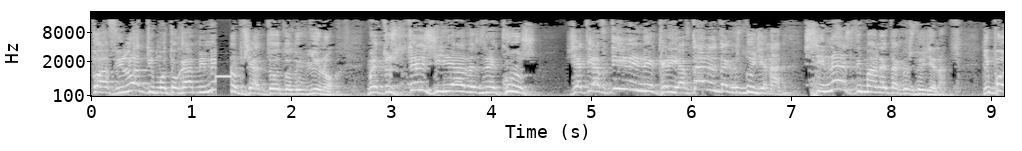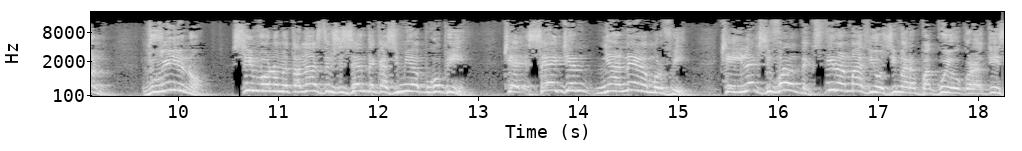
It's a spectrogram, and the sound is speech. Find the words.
το αφιλότιμο, το γαμημένο πια το, το Δουβλίνο. Με τους 3.000 νεκρούς. Γιατί αυτοί είναι οι νεκροί, αυτά είναι τα Χριστούγεννα. Συνέστημα είναι τα Χριστούγεννα. Λοιπόν, Δουβλίνο, σύμφωνο μετανάστευσης 11 σημεία που έχω πει. Και Σέγγεν μια νέα μορφή. Και η λέξη Frontex, τι να μάθει ο σήμερα που ακούει ο κορατής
